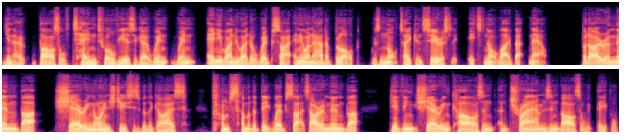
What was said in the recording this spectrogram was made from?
you know, Basel 10, 12 years ago when, when anyone who had a website, anyone who had a blog was not taken seriously. It's not like that now. But I remember sharing orange juices with the guys from some of the big websites. I remember giving, sharing cars and, and trams in Basel with people.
